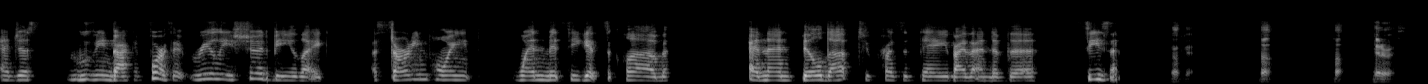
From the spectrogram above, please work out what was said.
and just moving back and forth it really should be like a starting point when mitzi gets the club and then build up to present day by the end of the season Okay. Interesting.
